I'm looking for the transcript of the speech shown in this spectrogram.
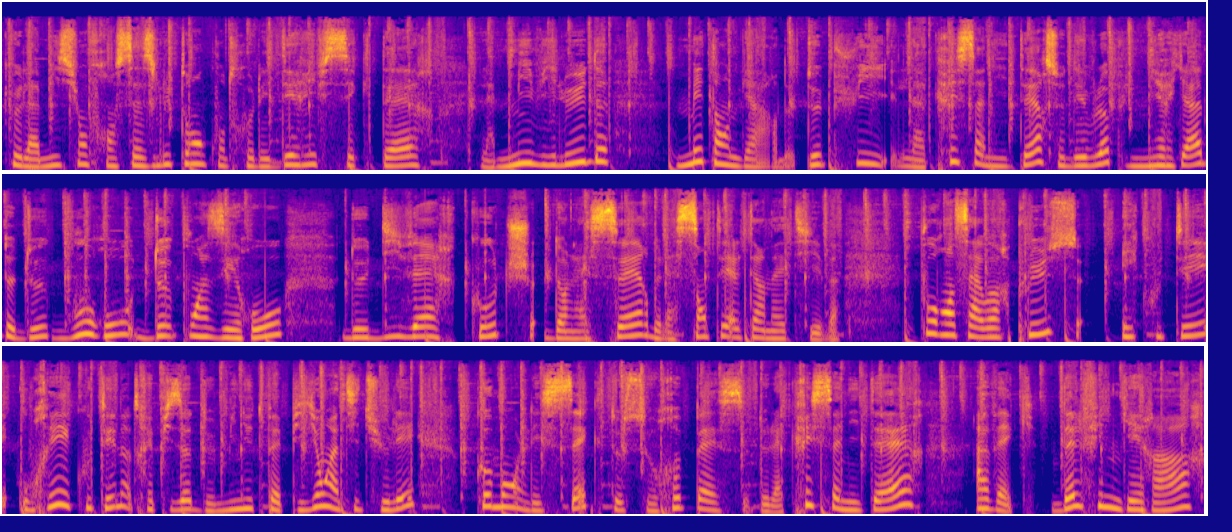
que la mission française luttant contre les dérives sectaires, la Mivilude, met en garde. Depuis la crise sanitaire se développe une myriade de gourous 2.0, de divers coachs dans la sphère de la santé alternative. Pour en savoir plus, écoutez ou réécoutez notre épisode de Minute Papillon intitulé Comment les sectes se repaissent de la crise sanitaire avec Delphine Guérard,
